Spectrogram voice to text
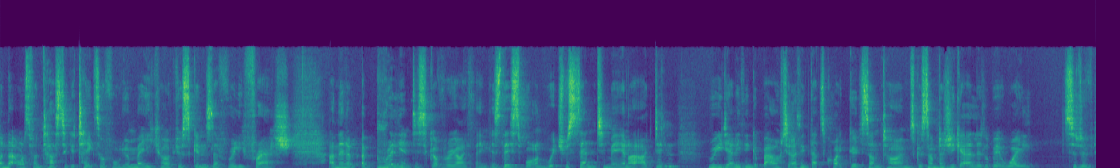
and that one's fantastic. It takes off all your makeup, your skin's left really fresh. And then a, a brilliant discovery, I think, is this one, which was sent to me, and I, I didn't read anything about it. I think that's quite good sometimes, because sometimes you get a little bit way sort of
